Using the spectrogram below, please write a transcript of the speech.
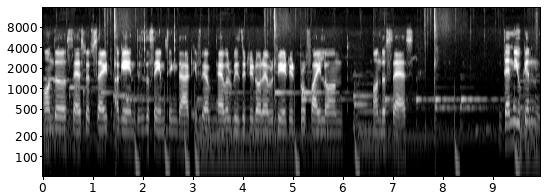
on the SAS website again this is the same thing that if you have ever visited or ever created profile on on the SAS then you can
